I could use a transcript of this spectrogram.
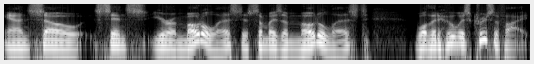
And so, since you're a modalist, if somebody's a modalist, well, then who was crucified?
